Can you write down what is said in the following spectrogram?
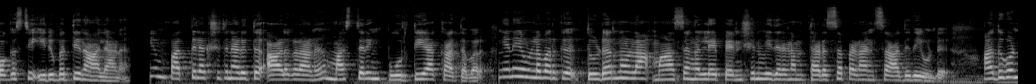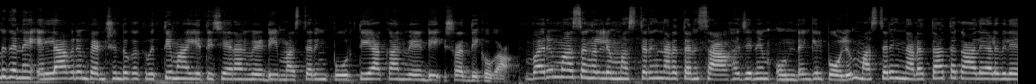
ഓഗസ്റ്റ് ഇരുപത്തിനാലാണ്. ഇനിയും പത്ത് ലക്ഷത്തിനടുത്ത് ആളുകളാണ് മസ്റ്ററിംഗ് പൂർത്തിയാക്കാത്തവർ. ഇങ്ങനെയുള്ളവർക്ക് തുടർന്നുള്ള മാസങ്ങളിലെ പെൻഷൻ വിതരണം തടസ്സപ്പെടാൻ സാധ്യതയുണ്ട്. അതുകൊണ്ട് തന്നെ എല്ലാവരും പെൻഷൻ തുക കൃത്യമായി എത്തിച്ചേരാൻ വേണ്ടി മസ്റ്ററിംഗ് പൂർത്തിയാക്കാൻ വേണ്ടി ശ്രദ്ധിക്കുക. വരും മാസങ്ങളിലും മസ്റ്ററിംഗ് നടത്താൻ സാഹചര്യം ഉണ്ടെങ്കിൽ പോലും മസ്റ്ററിംഗ് നടത്താത്ത കാലയളവിലെ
